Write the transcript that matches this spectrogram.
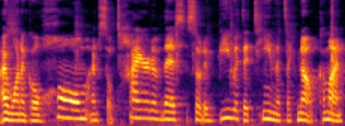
I want to go home. I'm so tired of this. So to be with a team that's like, no, come on,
